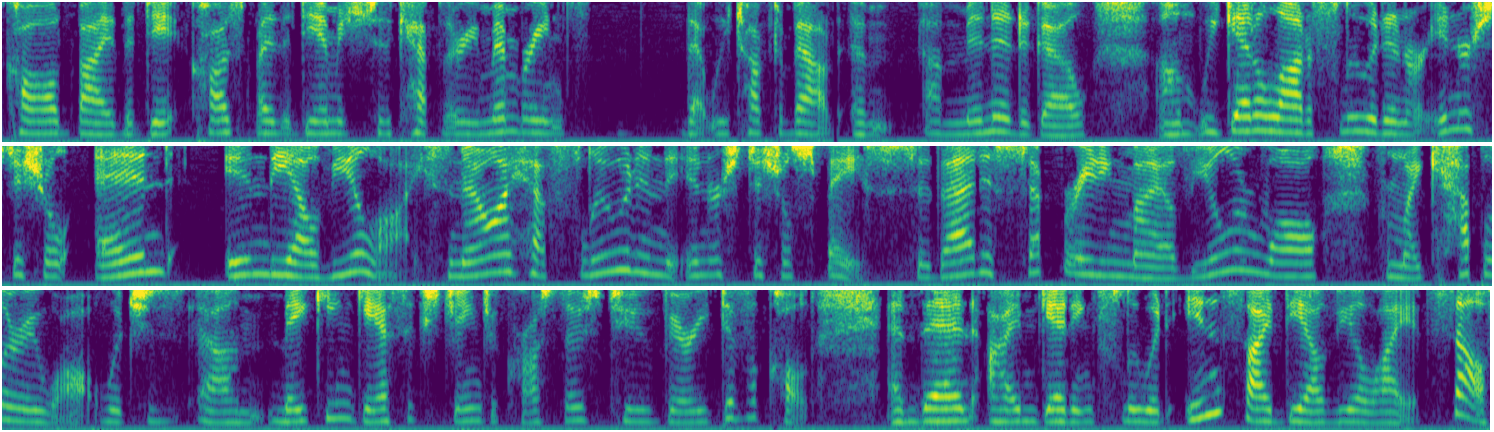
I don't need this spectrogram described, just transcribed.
caused by the, caused by the damage to the capillary membranes that we talked about a, a minute ago, um, we get a lot of fluid in our interstitial and in the alveoli. So now I have fluid in the interstitial space. So that is separating my alveolar wall from my capillary wall, which is um, making gas exchange across those two very difficult. And then I'm getting fluid inside the alveoli itself,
